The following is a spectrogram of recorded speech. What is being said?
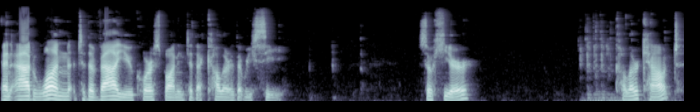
and add one to the value corresponding to the color that we see. So here, color count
